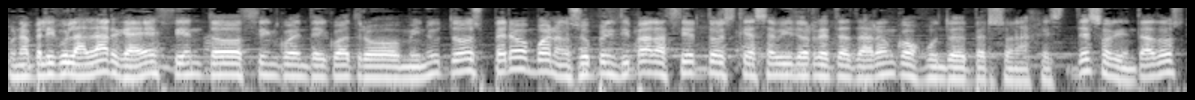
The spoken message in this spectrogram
Una película larga, ¿eh? 154 minutos, pero bueno, su principal acierto es que ha sabido retratar a un conjunto de personajes desorientados,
